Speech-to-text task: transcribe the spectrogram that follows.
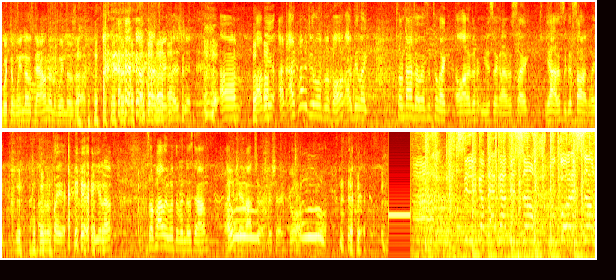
With the windows down or the windows up? Good question. Um, probably, I'd, I'd probably do a little bit of both. I'd be like, sometimes I listen to like a lot of different music, and I'm just like, yeah, this is a good song. Like, I'm gonna play it, you know. So probably with the windows down, I could jam out to it for sure. Cool. Cool. Se liga, pega a visão do coração.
